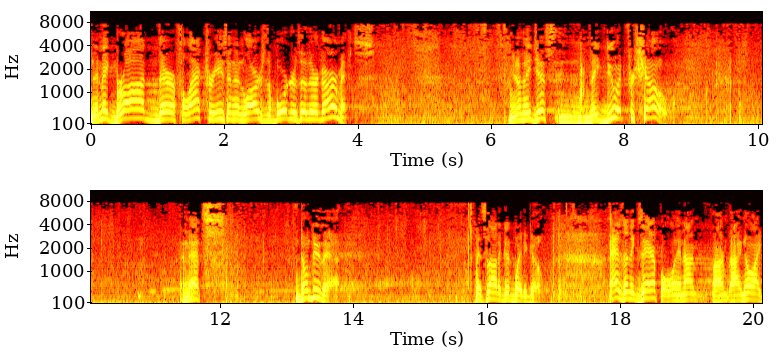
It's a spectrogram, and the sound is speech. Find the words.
they make broad their phylacteries and enlarge the borders of their garments. You know, they just, they do it for show. And that's, don't do that. That's not a good way to go. As an example, and I'm, I'm, I know I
